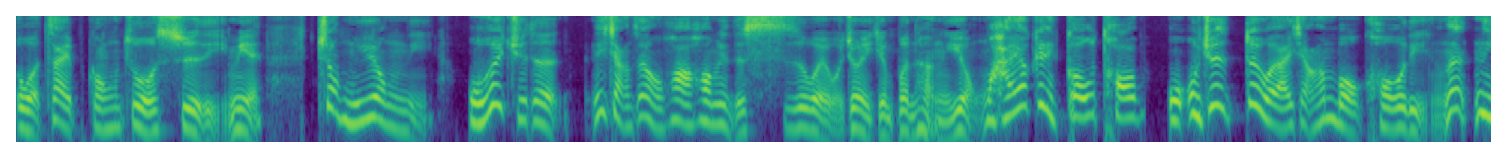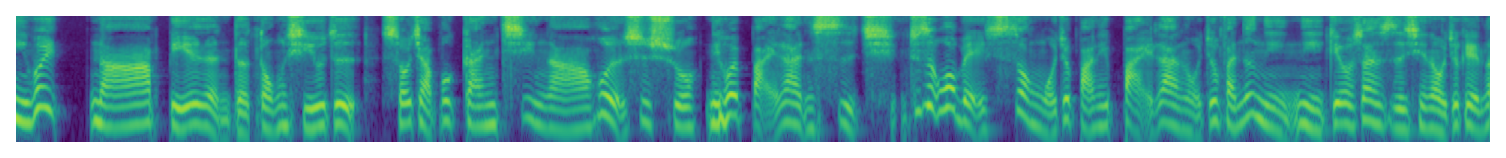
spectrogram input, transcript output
我在工作室里面重用你，我会觉得你讲这种话后面的思维我就已经不能用，我还要跟你沟通，我我觉得对我来讲，他没可能，那你会。拿别人的东西，就是手脚不干净啊，或者是说你会摆烂事情，就是我没送，我就把你摆烂了，我就反正你你给我算时薪了，我就给你，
